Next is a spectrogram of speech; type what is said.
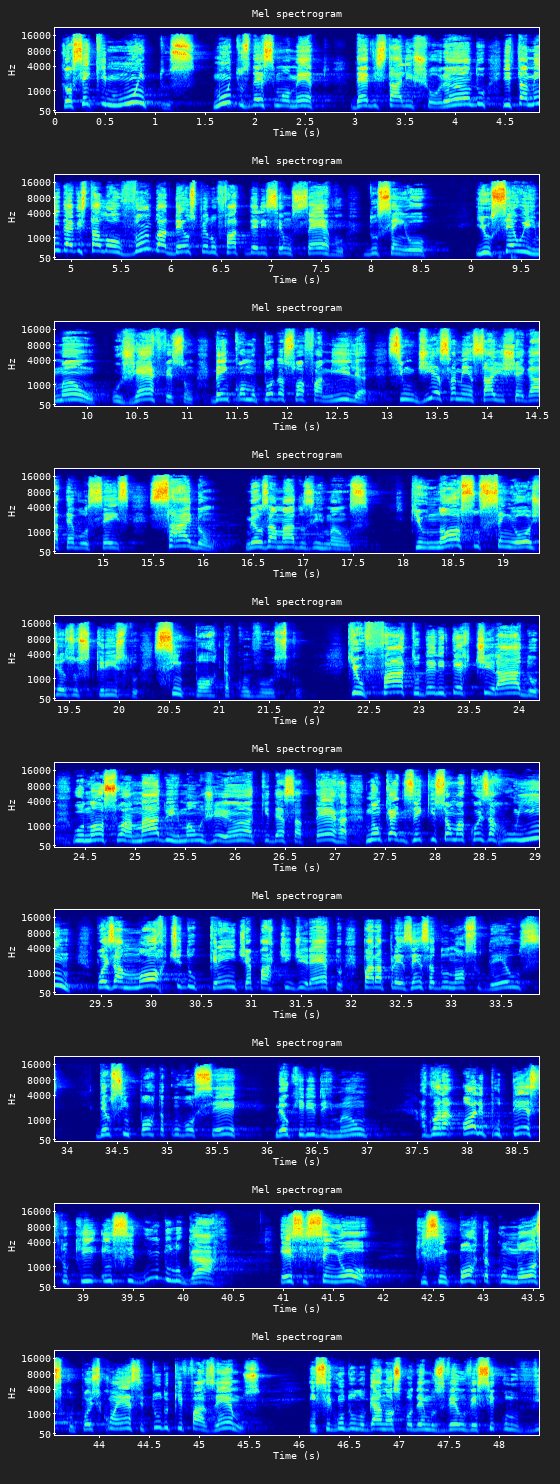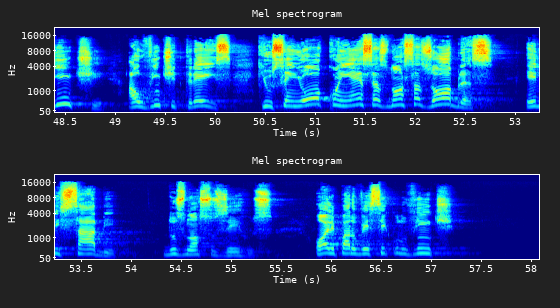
que eu sei que muitos, muitos nesse momento, deve estar ali chorando e também deve estar louvando a Deus pelo fato dele ser um servo do Senhor. E o seu irmão, o Jefferson, bem como toda a sua família, se um dia essa mensagem chegar até vocês, saibam, meus amados irmãos, que o nosso Senhor Jesus Cristo se importa convosco que o fato dele ter tirado o nosso amado irmão Jean aqui dessa terra não quer dizer que isso é uma coisa ruim, pois a morte do crente é partir direto para a presença do nosso Deus. Deus se importa com você, meu querido irmão. Agora, olhe para o texto que, em segundo lugar, esse Senhor que se importa conosco, pois conhece tudo o que fazemos. Em segundo lugar, nós podemos ver o versículo 20 ao 23, que o Senhor conhece as nossas obras, ele sabe dos nossos erros. Olhe para o versículo 20.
